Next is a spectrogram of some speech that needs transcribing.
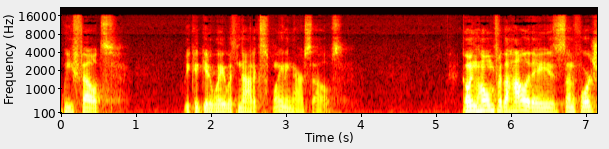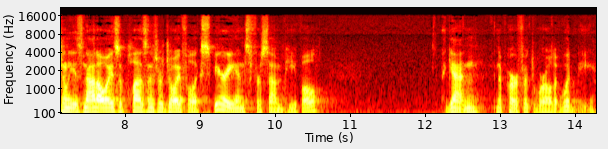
we felt we could get away with not explaining ourselves. Going home for the holidays, unfortunately, is not always a pleasant or joyful experience for some people. Again, in a perfect world, it would be.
